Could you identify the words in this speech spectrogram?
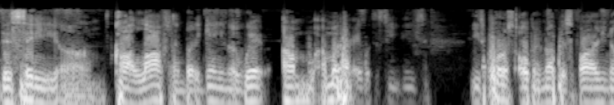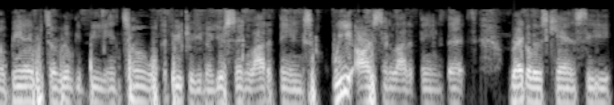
this city um, called Laughlin. But again, you know, we're um, I'm able to see these these portals opening up as far as, you know, being able to really be in tune with the future. You know, you're seeing a lot of things. We are seeing a lot of things that regulars can't see.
